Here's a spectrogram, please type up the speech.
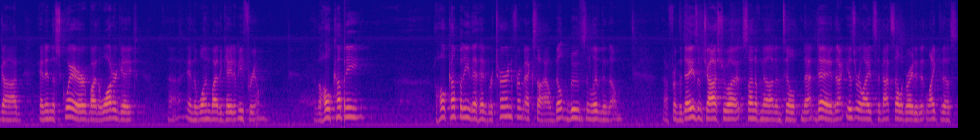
God, and in the square by the water gate, uh, and the one by the gate of Ephraim. The whole company, the whole company that had returned from exile, built booths and lived in them. Uh, from the days of Joshua, son of Nun, until that day, the Israelites had not celebrated it like this,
